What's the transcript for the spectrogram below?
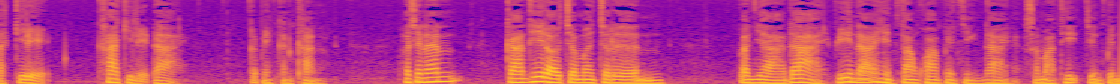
ตัดกิเลสฆ่ากิเลสได้ ก็เป็นขั้นๆเพราะฉะนั้นการที่เราจะมาเจริญปัญญาได้พิจารณาเห็นตามความเป็นจริงได้เนี่ยสมาธิจึงเป็น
